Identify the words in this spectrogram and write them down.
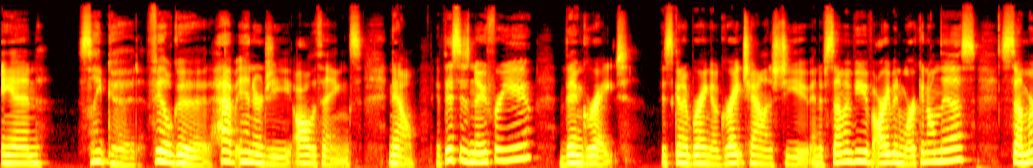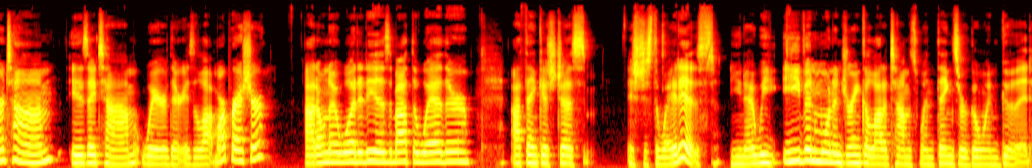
and sleep good, feel good, have energy, all the things. Now, if this is new for you, then great. It's going to bring a great challenge to you. And if some of you have already been working on this, summertime is a time where there is a lot more pressure. I don't know what it is about the weather. I think it's just it's just the way it is. You know, we even want to drink a lot of times when things are going good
